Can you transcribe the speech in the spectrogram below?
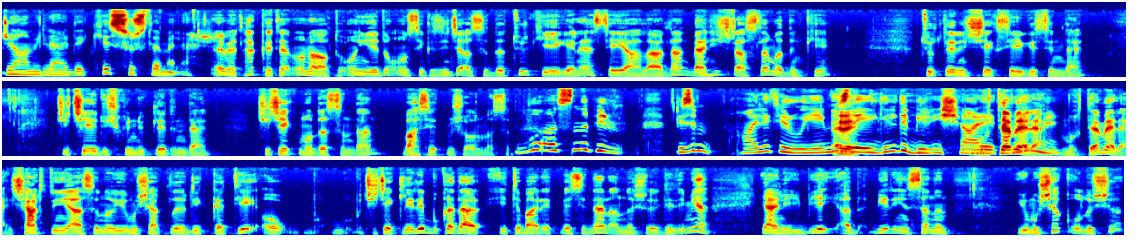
camilerdeki süslemeler. Evet hakikaten 16, 17, 18. asırda Türkiye'ye gelen seyyahlardan ben hiç rastlamadım ki Türklerin çiçek sevgisinden, çiçeğe düşkünlüklerinden, çiçek modasından bahsetmiş olması. Bu aslında bir bizim haleti rüyemizle evet. ilgili de bir işaret muhtemelen, değil mi? Muhtemelen. Şark dünyasının o yumuşaklığı, dikkati, o çiçekleri bu kadar itibar etmesinden anlaşılıyor dedim ya. Yani bir, bir insanın yumuşak oluşu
